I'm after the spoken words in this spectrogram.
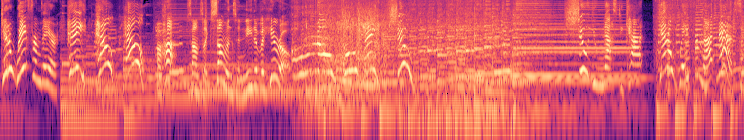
Get away from there! Hey, help! Help! Aha! Sounds like someone's in need of a hero. Oh no! Go away! Shoot! Shoot, you nasty cat! Get away from that nest!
